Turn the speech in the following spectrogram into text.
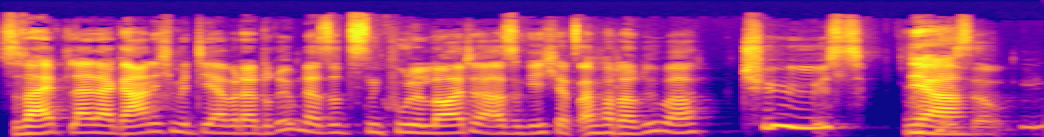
es vibet leider gar nicht mit dir, aber da drüben, da sitzen coole Leute, also gehe ich jetzt einfach darüber. Tschüss. Und Ja. ich so, hm,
